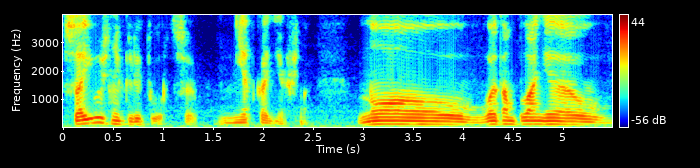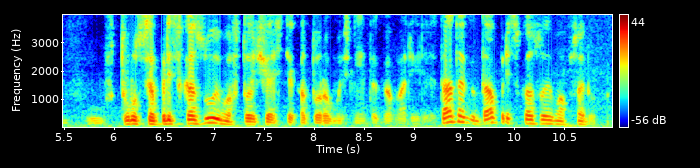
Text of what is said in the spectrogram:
Союзник ли Турция? Нет, конечно. Но в этом плане Турция предсказуема в той части, о которой мы с ней договорились. Да, да, да предсказуема абсолютно.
